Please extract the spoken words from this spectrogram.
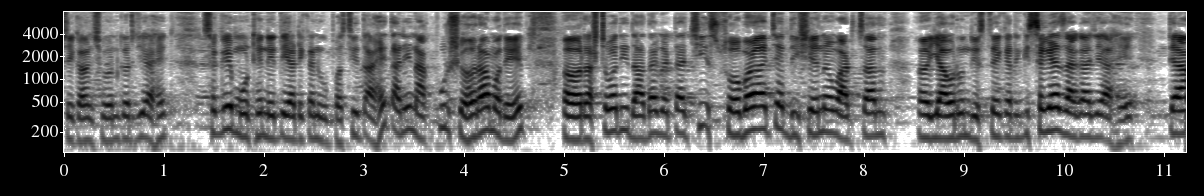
श्रीकांत शिवणकरजी आहेत. सगळे मोठे नेते या ठिकाणी उपस्थित आहेत. आणि नागपूर शहरामध्ये राष्ट्रवादी दादा गटाची स्वबळाच्या दिशेनं वाटचाल यावरून दिसते कारण की सगळ्या जागा ज्या आहे त्या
